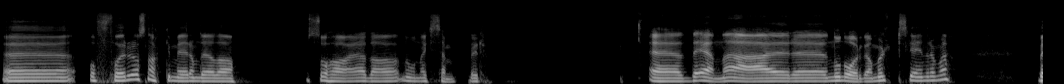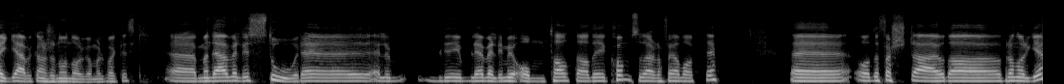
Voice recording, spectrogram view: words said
Eh, og for å snakke mer om det, da, så har jeg da noen eksempler. Eh, det ene er eh, noen år gammelt, skal jeg innrømme. Begge er vel kanskje noen år gammelt, faktisk. Eh, men det er veldig store, eller ble, veldig mye omtalt da de kom, så det er derfor jeg har valgt de. Og det første er jo da fra Norge.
